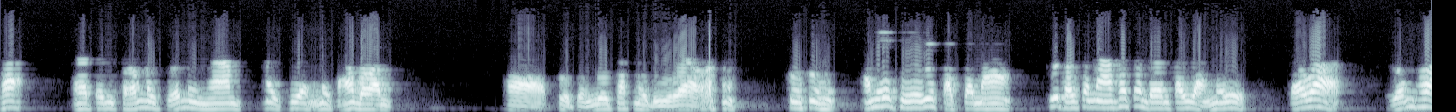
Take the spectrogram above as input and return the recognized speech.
ภะเป็นของไม่สวยไม่งาม ไม่เที่ยงไม่ถาวรพูดอย่างนี้ชักไม่ดีแล้วอันนี้คือวิปัสสนาวิปัสสนาเขาต้องเดินไปอย่างนี้ แต่ว่าหลวงพ่อ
